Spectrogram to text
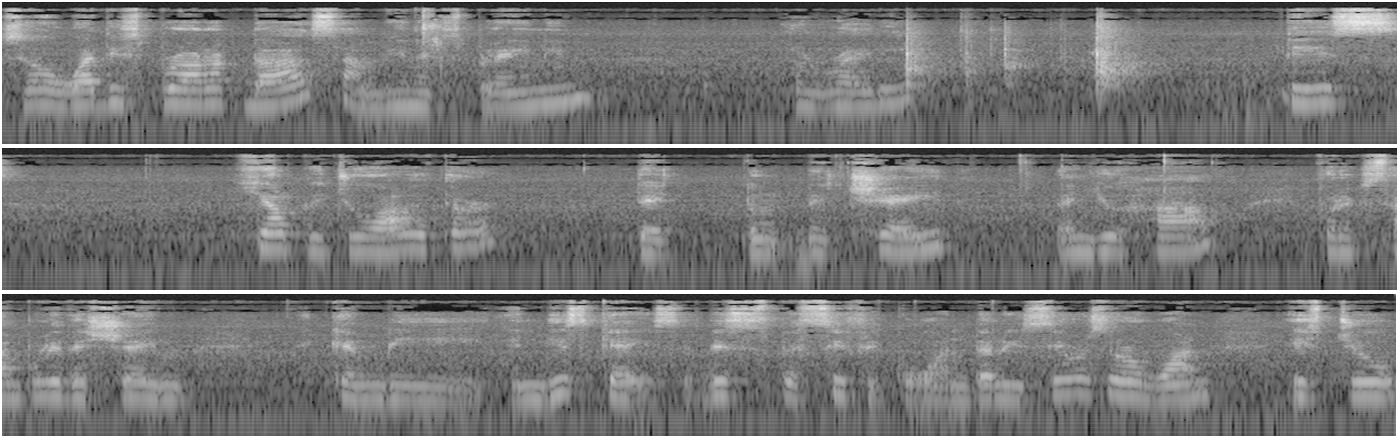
So what this product does, I've been explaining already. This help you to alter the, the shade that you have. For example, the shade can be, in this case, this specific one, that is 001, is to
